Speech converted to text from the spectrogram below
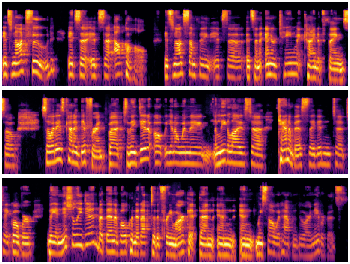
It's not food. It's a it's a alcohol. It's not something. It's a it's an entertainment kind of thing. So, so it is kind of different. But they did. Oh, you know, when they legalized uh, cannabis, they didn't uh, take over. They initially did, but then have opened it up to the free market. Then and and we saw what happened to our neighborhoods.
